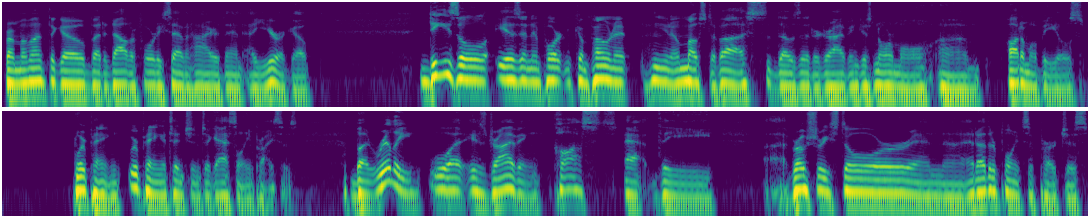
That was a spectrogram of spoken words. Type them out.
from a month ago, but a dollar 47 higher than a year ago. Diesel is an important component. You know, most of us, those that are driving just normal um, automobiles, we're paying we're paying attention to gasoline prices. But really, what is driving costs at the uh, grocery store and uh, at other points of purchase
